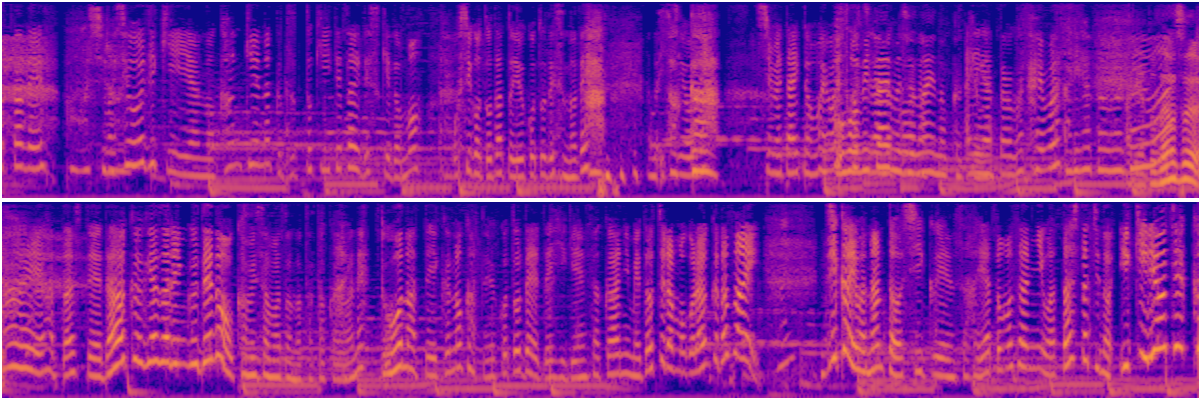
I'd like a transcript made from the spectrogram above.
ったです。面ま白い。あ正直あの関係なくずっと聞いてたいですけどもお仕事だということですので あの一応ねそっか。締めたいと思います。ご褒美タイムじゃないののかありがとうございます。ありがとうございます。はい果たしてダークギャザリングでの神様との戦いはねどうなっていくのかということでぜひ原作アニメどちらもご覧ください。次回はなんとシークエンス早友さんに私たちの生き量チェック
